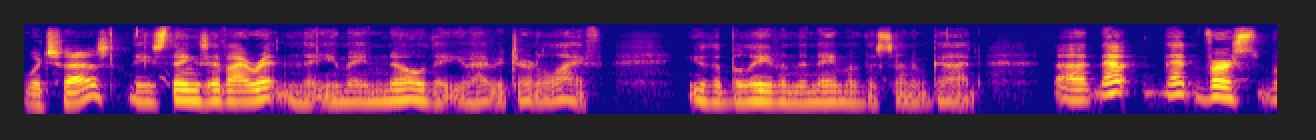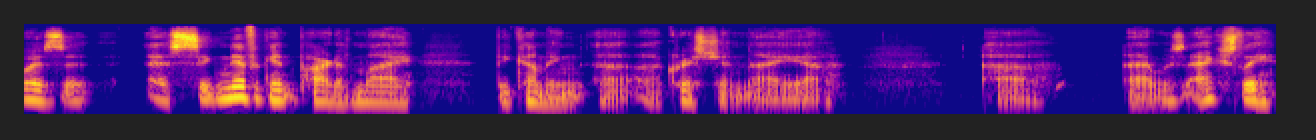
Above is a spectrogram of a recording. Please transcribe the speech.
which says, These things have I written that you may know that you have eternal life, you that believe in the name of the Son of God. Uh, that that verse was a, a significant part of my becoming a, a Christian. I uh, uh, I was actually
